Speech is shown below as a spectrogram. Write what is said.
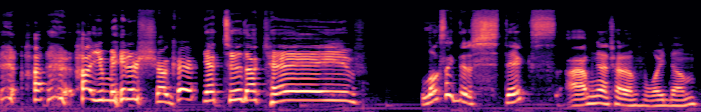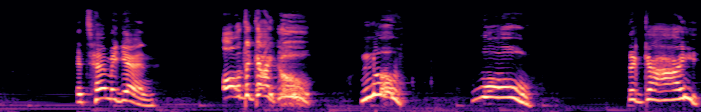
How you made her sugar? Get to the cave! Looks like there's sticks. I'm gonna try to avoid them. It's him again. Oh, the guy! no! Whoa! The guy!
